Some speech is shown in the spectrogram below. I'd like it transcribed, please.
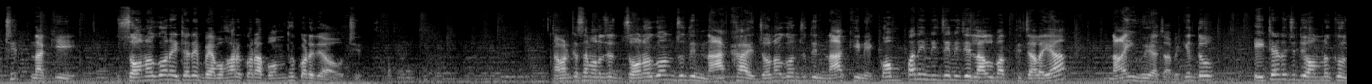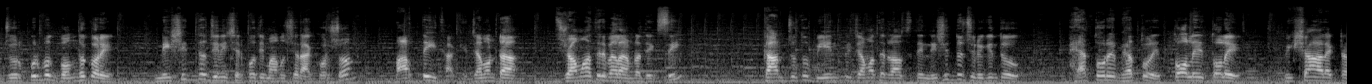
উচিত, নাকি জনগণ এটারে ব্যবহার করা বন্ধ করে দেওয়া উচিত? আমার কাছে মনে হচ্ছে জনগণ যদি না খায়, জনগণ যদি না কিনে কোম্পানি নিজে নিজে লাল বাতি জ্বালাইয়া নাই হইয়া যাবে। কিন্তু এইটারে যদি অন্য কেউ জোরপূর্বক বন্ধ করে নিষিদ্ধ জিনিসের প্রতি মানুষের আকর্ষণ বাড়তেই থাকে। যেমনটা জামাতের বেলা আমরা দেখছি, কার্যত বিএনপি জামাতের রাজনীতি নিষিদ্ধ ছিল, কিন্তু ভেতরে ভেতরে, তলে তলে বিশাল একটা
